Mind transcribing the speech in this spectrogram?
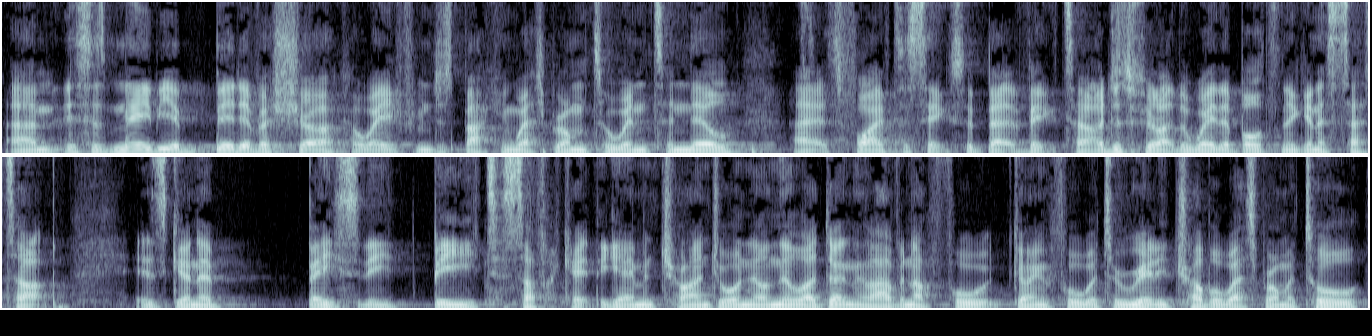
Um, this is maybe a bit of a shirk away from just backing West Brom to win to nil. Uh, it's five to six with Bet Victor. I just feel like the way that Bolton are going to set up is going to basically be to suffocate the game and try and draw nil nil. I don't think they'll have enough going forward to really trouble West Brom at all,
